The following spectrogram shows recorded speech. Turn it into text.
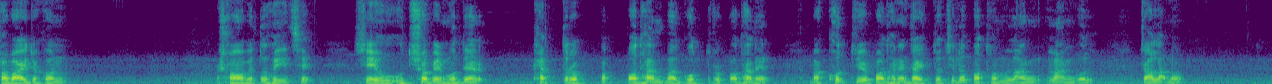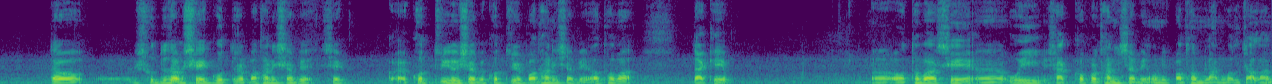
সবাই যখন সমাবেত হয়েছে, সে উৎসবের মধ্যে ক্ষেত্র প্রধান বা গোত্র প্রধানের বা ক্ষত্রিয় প্রধানের দায়িত্ব ছিল প্রথম লাং, লাঙ্গল চালানো। তো শুদ্ধধন সে গোত্র প্রধান হিসাবে সে ক্ষত্রিয় হিসাবে, ক্ষত্রিয় প্রধান হিসাবে অথবা তাকে অথবা সে ওই সাক্ষ্য প্রধান হিসাবে উনি প্রথম লাঙ্গল চালান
